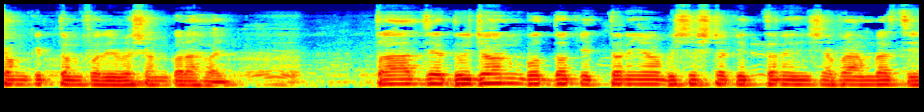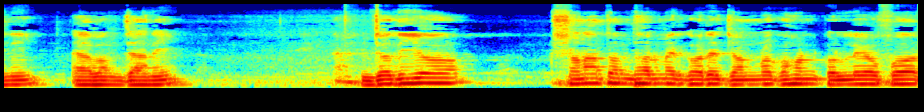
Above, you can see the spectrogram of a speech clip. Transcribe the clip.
সংকীর্তন পরিবেশন করা হয়। তো যে দুজন বৌদ্ধ কীর্তনীয়, বিশিষ্ট কীর্তনী হিসাবে আমরা চিনি এবং জানি, যদিও সনাতন ধর্মের ঘরে জন্মগ্রহণ করলেও পর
